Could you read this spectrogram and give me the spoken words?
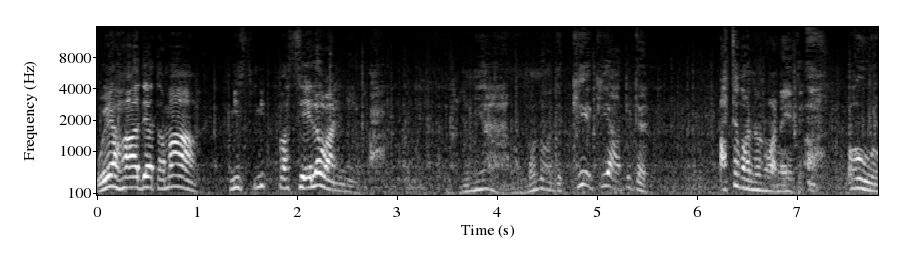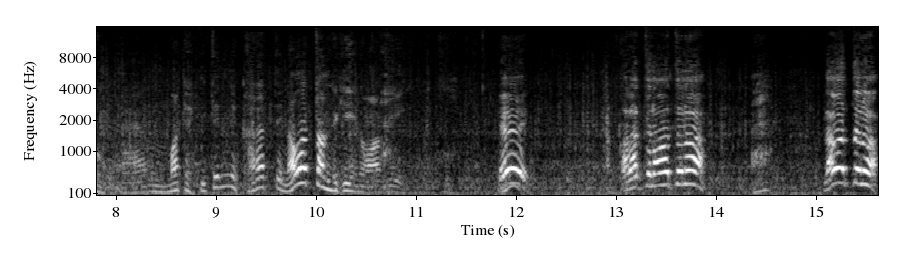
ඔය හාදය තමා මිස්මිත් පස්සේ එලවන්නේ. මිනිා මොනවද කිය කිය අපිට අතවන්නනවා නේද? ඔවු. මට හිතෙන්නේ කරත්තේ නවත්තන්ද කියනවාගේ ඒ කරත්ත නවත්තනවා නවත්තනවා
